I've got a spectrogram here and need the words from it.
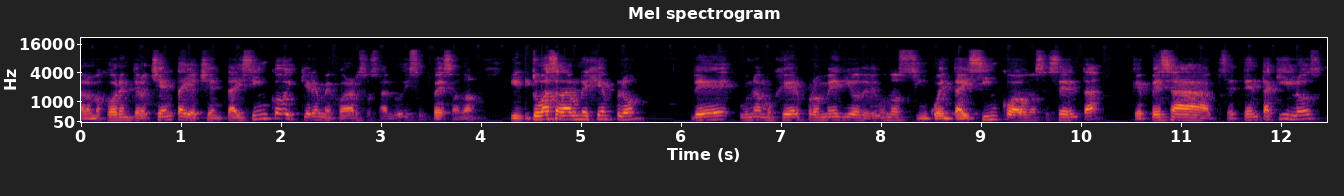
a lo mejor entre 80 y 85 y quiere mejorar su salud y su peso, ¿no? Y tú vas a dar un ejemplo de una mujer promedio de unos 55 a unos 60 que pesa 70 kilos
